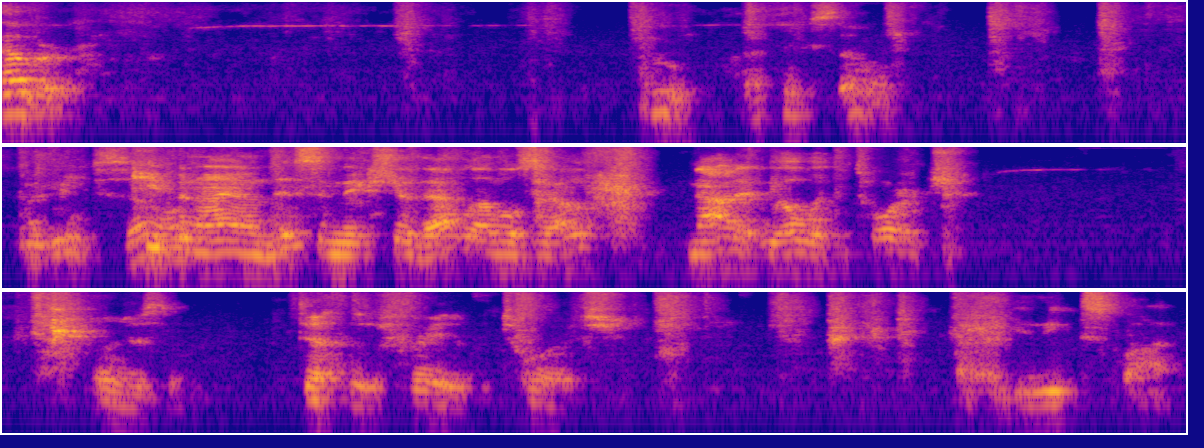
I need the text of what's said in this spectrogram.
However, ooh, I think so. I think so. Keep an eye on this and make sure that levels out. Not at will with the torch. I'm just deathly afraid of the torch. A unique spot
